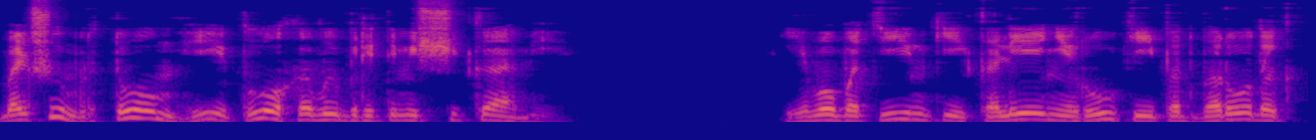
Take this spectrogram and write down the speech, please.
большим ртом и плохо выбритыми щеками. Его ботинки, колени, руки и подбородок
